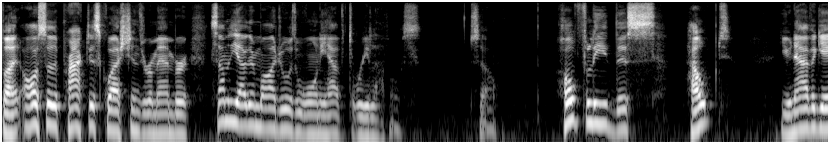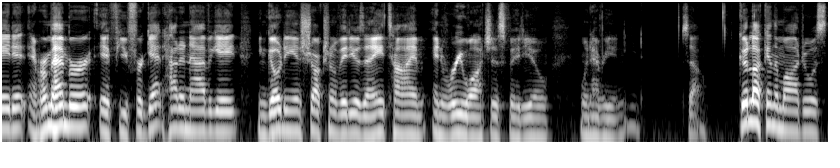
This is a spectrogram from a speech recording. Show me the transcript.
but also the practice questions. Remember, some of the other modules will only have three levels. So hopefully this helped you navigate it. And remember, if you forget how to navigate, you can go to the instructional videos at any time and rewatch this video whenever you need. So good luck in the modules.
